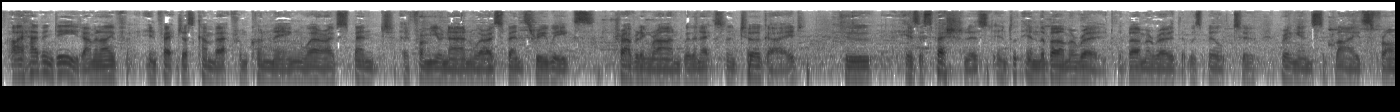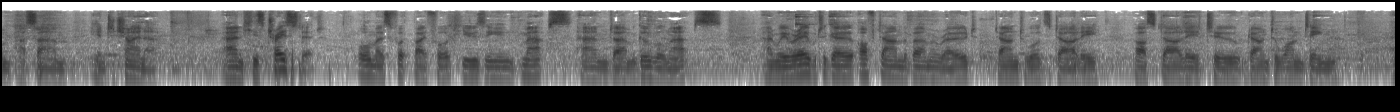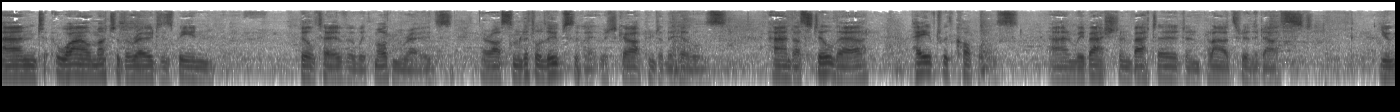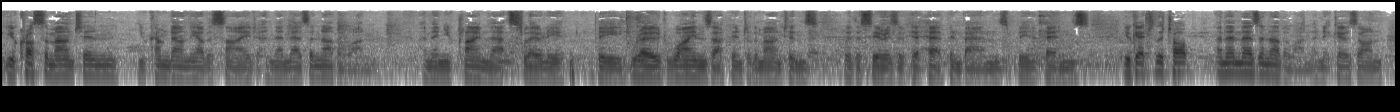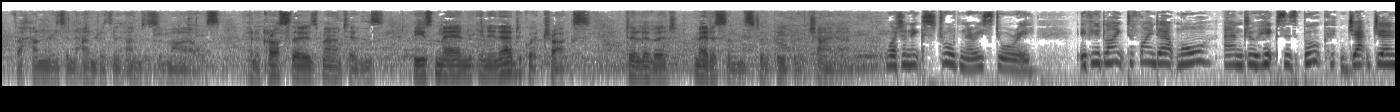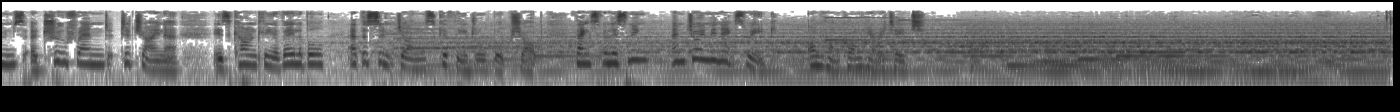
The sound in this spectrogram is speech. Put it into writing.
I have indeed. I mean, I've in fact just come back from Kunming, where I've spent, uh, from Yunnan, where I've spent three weeks travelling around with an excellent tour guide who is a specialist in, in, the Burma Road, the Burma Road that was built to bring in supplies from Assam into China. And he's traced it almost foot by foot using maps and um, Google Maps. And we were able to go off down the Burma Road, down towards Dali, past Dali to down to Wanting, and while much of the road has been built over with modern roads, there are some little loops of it which go up into the hills and are still there, paved with cobbles. And we bashed and battered and ploughed through the dust. You, you cross a mountain, you come down the other side, and then there's another one and then you climb that slowly. The road winds up into the mountains with a series of hairpin bands, bends. You get to the top, and then there's another one, and it goes on for hundreds and hundreds and hundreds of miles. And across those mountains, these men in inadequate trucks delivered medicines to the people of China. What an extraordinary story. If you'd like to find out more, Andrew Hicks's book, Jack Jones, A True Friend to China, is currently available at the St John's Cathedral Bookshop. Thanks for listening and join me next week on Hong Kong Heritage.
